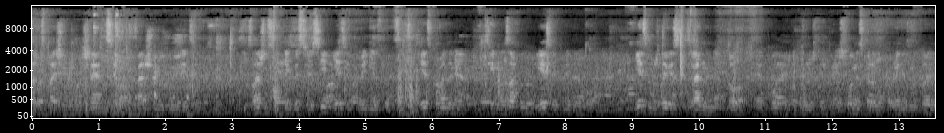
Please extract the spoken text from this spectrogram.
забезпечення не лише силами першої відділу міліції. в залежності від кількості осіб є відповідні інструкції. Є проведення офіційного заходу, є відповідне реагування. Є можливість звернення до пункту патрульної служби, до свого міського управління з метою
